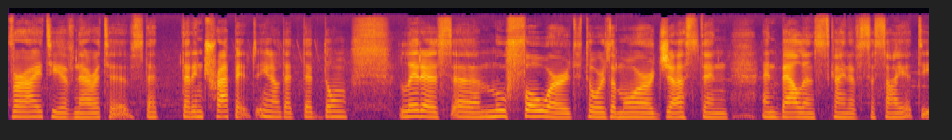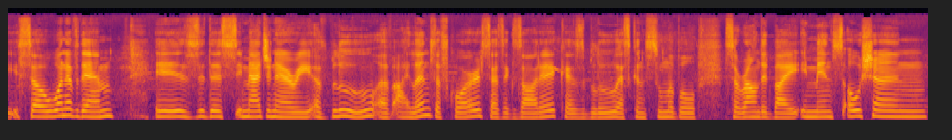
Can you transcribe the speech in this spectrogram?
variety of narratives that that entrap it, you know, that, that don't let us uh, move forward towards a more just and, and balanced kind of society. So one of them is this imaginary of blue, of islands, of course, as exotic, as blue, as consumable, surrounded by immense ocean,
